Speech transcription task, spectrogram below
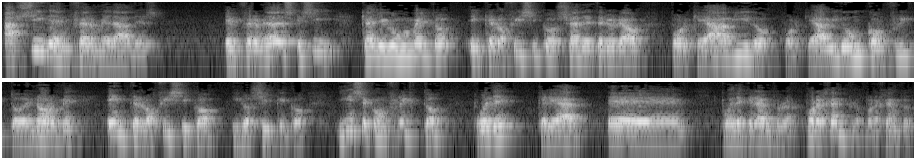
así de enfermedades, enfermedades que sí, que ha llegado un momento en que lo físico se ha deteriorado porque ha habido, porque ha habido un conflicto enorme entre lo físico y lo psíquico, y ese conflicto puede crear eh, puede crear un problema. Por ejemplo, por ejemplo,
